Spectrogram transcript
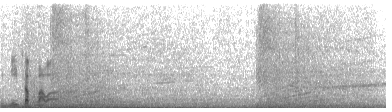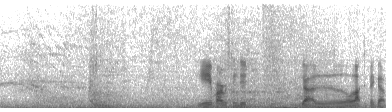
We need the power. Keep harvesting, dude. Got a lot to pick up.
